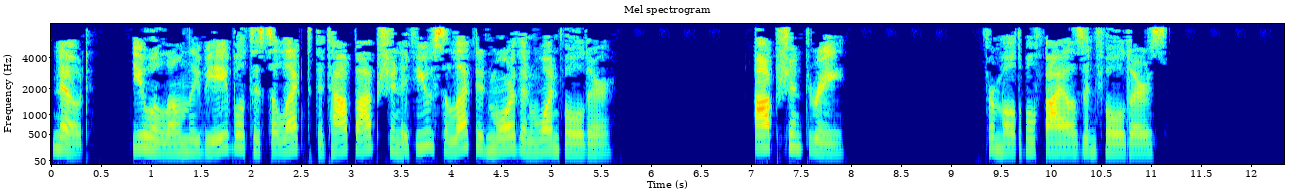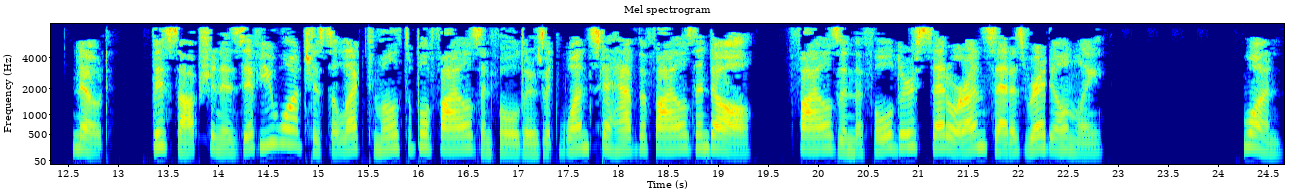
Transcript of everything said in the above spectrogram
Note. You will only be able to select the top option if you selected more than one folder. Option 3. For multiple files and folders. Note. This option is if you want to select multiple files and folders at once to have the files and all files in the folders set or unset as read-only. 1.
